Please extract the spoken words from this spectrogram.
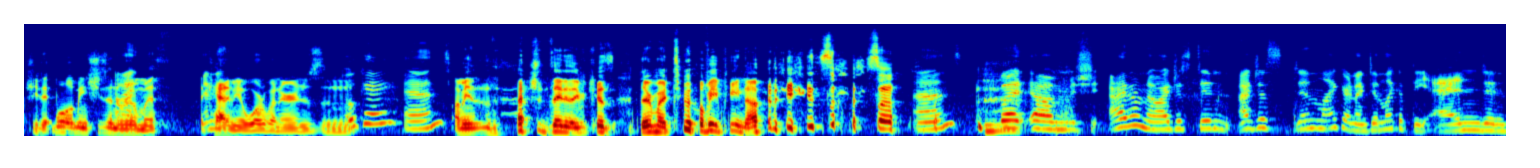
She did. Well, I mean, she's in a I- room with and I- Academy Award winners and. Okay, and I mean, I shouldn't say anything because they're my two LVP nominees. so. and but um she i don't know i just didn't i just didn't like her and i didn't like at the end and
